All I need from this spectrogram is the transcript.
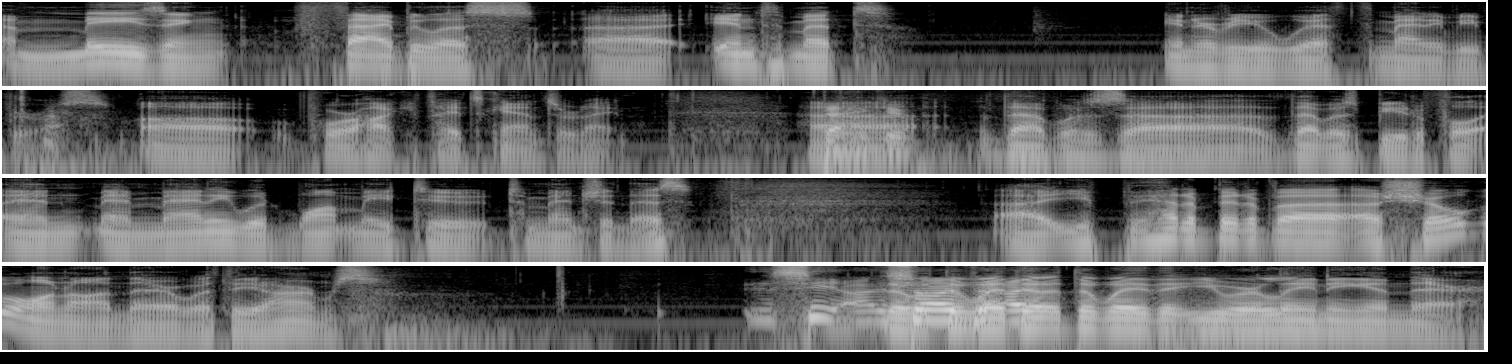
amazing, fabulous, uh, intimate interview with Manny Viveiros uh, for Hockey Fights Cancer Night. Thank Uh, you. That was uh, that was beautiful, and and Manny would want me to to mention this. Uh, you had a bit of a, a show going on there with the arms. See, I- The, so the way the, the way that you were leaning in there.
